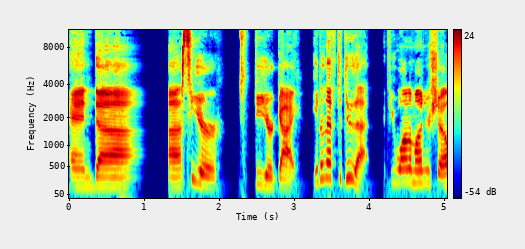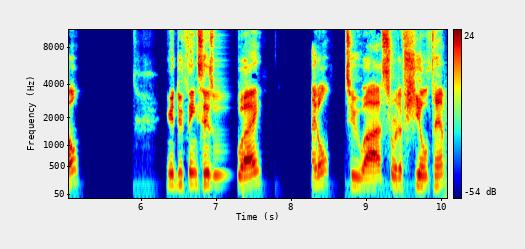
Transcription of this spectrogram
And uh, uh, to your to your guy, he doesn't have to do that. If you want him on your show, you're gonna do things his way. Title to uh, sort of shield him,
